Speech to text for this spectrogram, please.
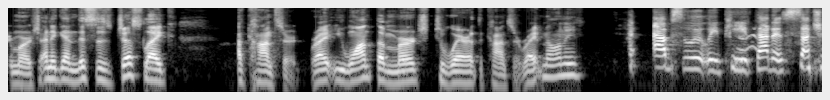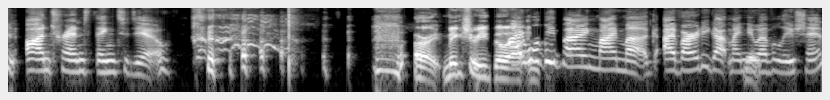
your merch. And again, this is just like a concert, right? You want the merch to wear at the concert, right, Melanie? Absolutely, Pete. That is such an on trend thing to do. All right, make sure you go out. I and- will be buying my mug. I've already got my new evolution.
